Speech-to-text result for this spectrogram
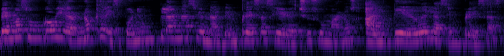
Vemos un gobierno que dispone un plan nacional de empresas y derechos humanos al dedo de las empresas,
